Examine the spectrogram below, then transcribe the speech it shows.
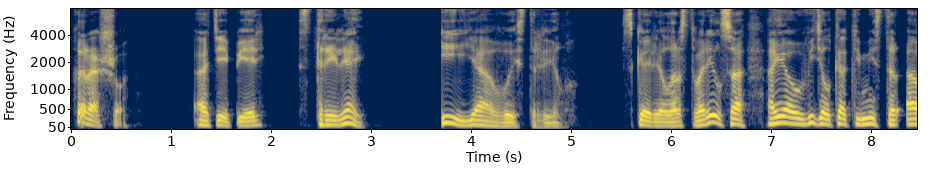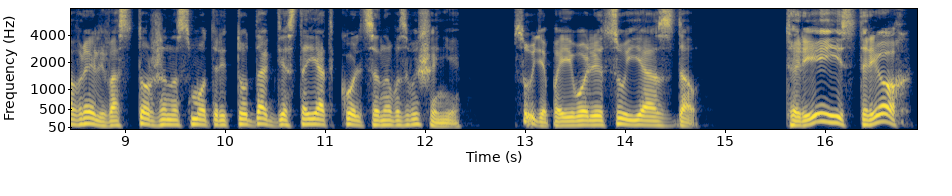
«Хорошо. А теперь стреляй». И я выстрелил. Скэрилл растворился, а я увидел, как мистер Аврель восторженно смотрит туда, где стоят кольца на возвышении. Судя по его лицу, я сдал. «Три из трех!»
